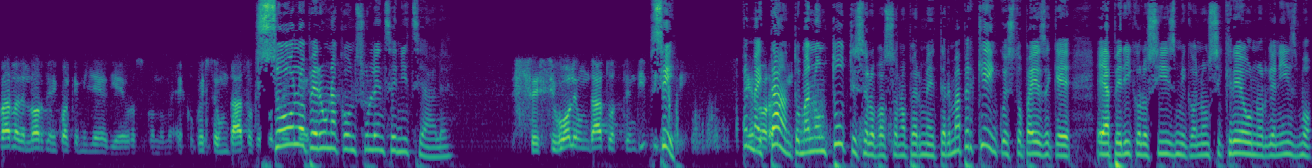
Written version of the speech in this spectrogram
parla dell'ordine di qualche migliaia di euro, secondo me. Ecco, questo è un dato che Solo potrebbe- per una consulenza iniziale? Se si vuole un dato attendibile, Sì. sì. Eh, ma è tanto, ma non tutti se lo possono permettere. Ma perché in questo paese che è a pericolo sismico non si crea un organismo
